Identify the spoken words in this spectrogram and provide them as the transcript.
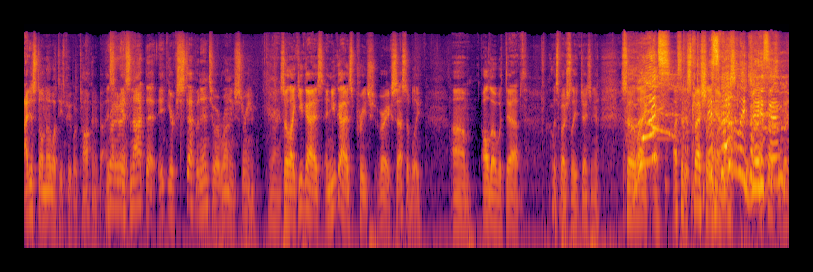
I just don't know what these people are talking about. It's, Right, right. it's not that it, you're stepping into a running stream. Right. So like you guys, and you guys preach very accessibly, um, although with depth, especially Jason. Yeah. So like uh, I said, especially him, Especially Jason.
